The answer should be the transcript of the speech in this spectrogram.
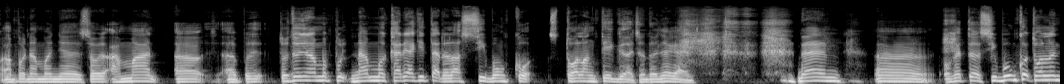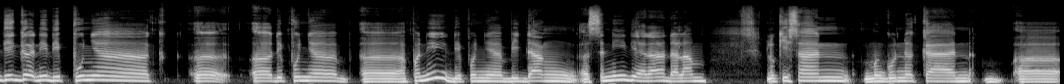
apa namanya so Ahmad uh, apa contohnya nama nama karya kita adalah Si Bongkok Tualang Tiga contohnya kan dan uh, orang kata Si Bongkok Tualang Tiga ni dia punya uh, uh, dia punya uh, apa ni dia punya bidang uh, seni dia adalah dalam lukisan menggunakan uh,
